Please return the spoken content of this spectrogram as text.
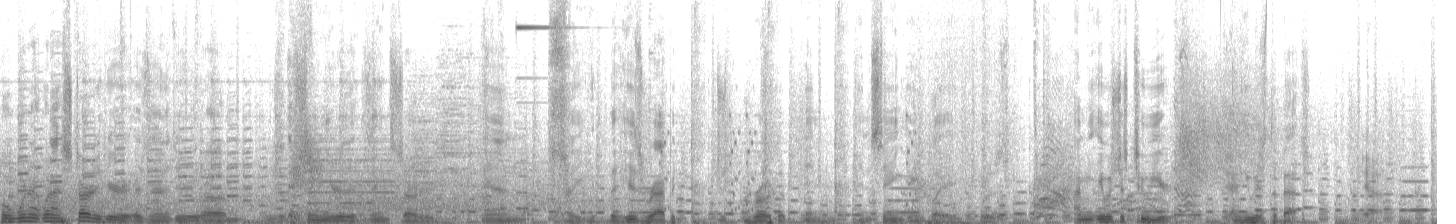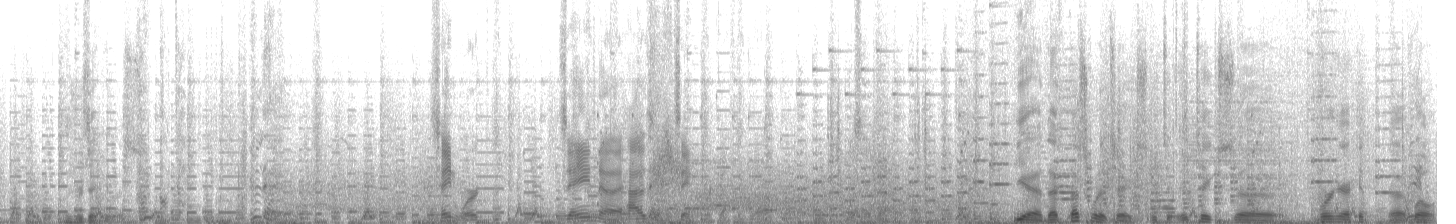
Well, when I when I started here as Xanadu, um, it was the same year that Zain started, and like, the, his rapid just growth of in, insane gameplay was, I mean, it was just two years, and he was the best. Yeah, It was ridiculous. Zain work. Zain uh, has an insane work ethic. though. Just like that. Yeah, that that's what it takes. It, it takes uh, work ethic. Uh, well,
